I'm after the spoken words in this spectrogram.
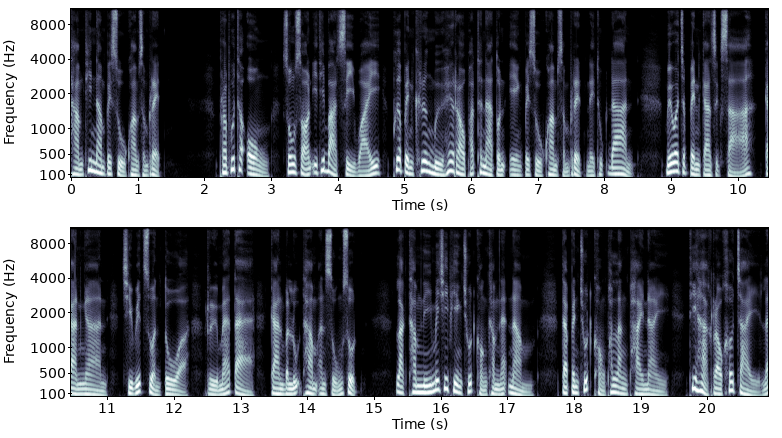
ธรรมที่นำไปสู่ความสำเร็จ พระพุทธองค์ทรงสอนอิทธิบาท4ไว้ เพื่อเป็นเครื่องมือให้เราพัฒนาตนเองไปสู่ความสำเร็จในทุกด้าน ไม่ว่าจะเป็นการศึกษา การงาน ชีวิตส่วนตัว หรือแม้แต่การบรรลุธรรมอันสูงสุด หลักธรรมนี้ไม่ใช่เพียงชุดของคำแนะนำแต่เป็นชุดของพลังภายใน ที่หากเราเข้าใจและ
